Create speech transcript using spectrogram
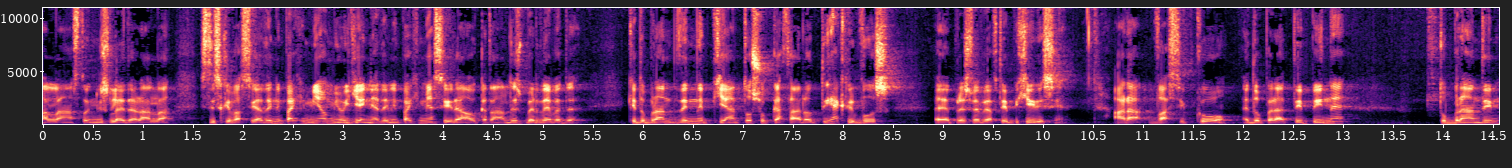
άλλα στο newsletter, άλλα στη συσκευασία. Δεν υπάρχει μια ομοιογένεια, δεν υπάρχει μια σειρά. Ο καταναλωτής μπερδεύεται. Και το brand δεν είναι πια τόσο καθαρό τι ακριβώς ε, πρεσβεύει αυτή η επιχείρηση. Άρα, βασικό εδώ πέρα tip είναι το branding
